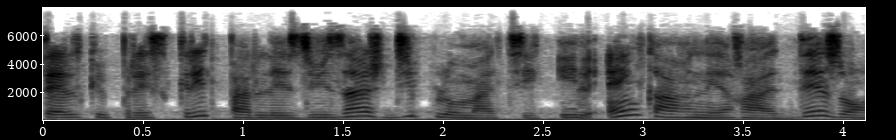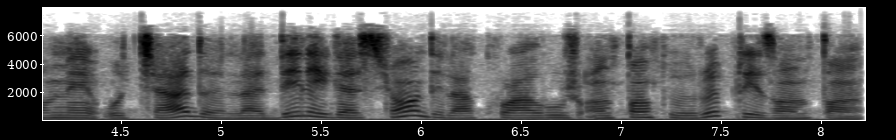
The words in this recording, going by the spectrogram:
telle que prescrite par les usages diplomatiques. Il incarnera désormais au Tchad la délégation de la Croix-Rouge en tant que représentant.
